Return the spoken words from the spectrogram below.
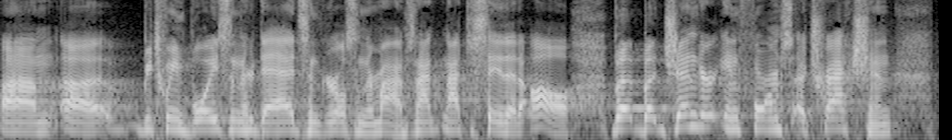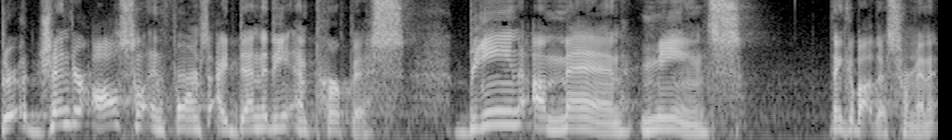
um, uh, between boys and their dads and girls and their moms. Not, not to say that at all, but, but gender informs attraction. There, gender also informs identity and purpose. Being a man means Think about this for a minute.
